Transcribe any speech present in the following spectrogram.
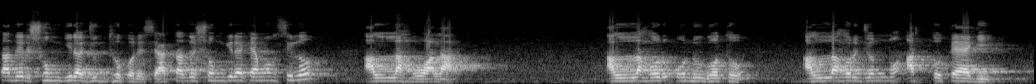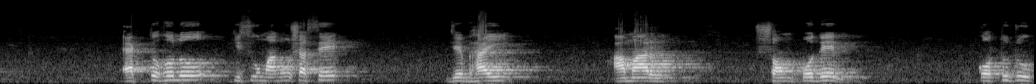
তাদের সঙ্গীরা যুদ্ধ করেছে আর তাদের সঙ্গীরা কেমন ছিল? আল্লাহওয়ালা। আল্লাহর অনুগত, আল্লাহর জন্য আত্মত্যাগী। এক তো হলো কিছু মানুষ আছে যে ভাই, আমার সম্পদের কতটুক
